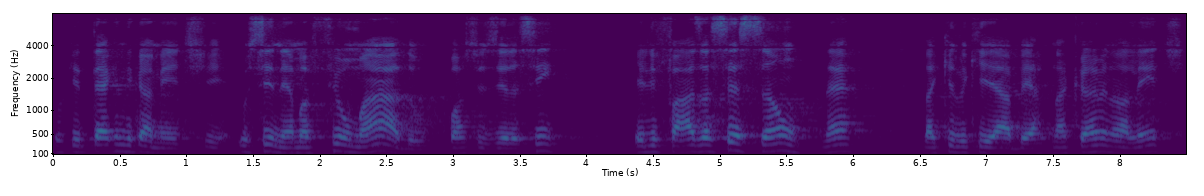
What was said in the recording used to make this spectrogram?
Porque, tecnicamente, o cinema filmado, posso dizer assim, ele faz a sessão né, daquilo que é aberto na câmera, na lente,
